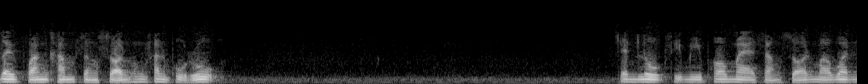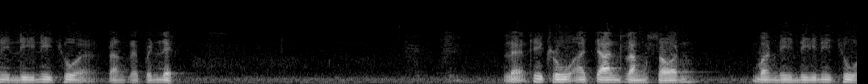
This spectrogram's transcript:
ได้ฟังคำสั่งสอนของท่านผู้รู้เช่นลูกที่มีพ่อแม่สั่งสอนมาว่านี่ดีนี่ชั่วตั้งแต่เป็นเด็ก และที่ครูอาจารย์สั่งสอนวันนี้ดีนี่ชั่ว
